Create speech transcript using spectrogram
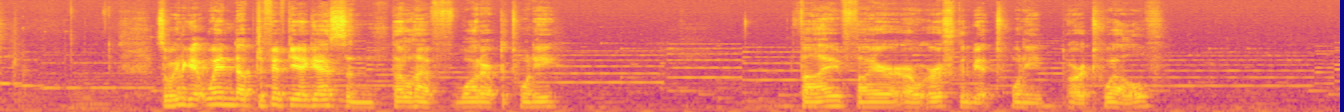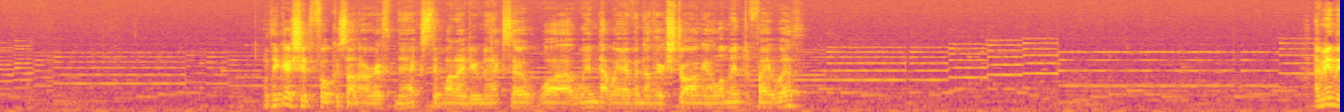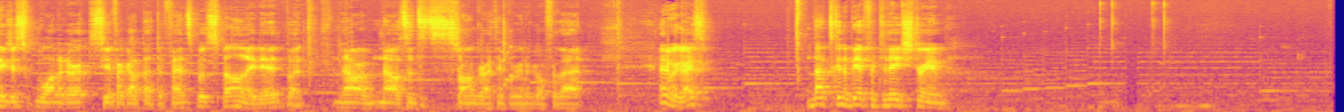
So we're gonna get wind up to 50, I guess, and that'll have water up to 20. Five, fire, or earth's gonna be at 20, or 12. I think I should focus on Earth next and when I do max out wind. That way I have another strong element to fight with. I mainly just wanted Earth to see if I got that defense boost spell, and I did. But now, now since it's stronger, I think we're gonna go for that. Anyway, guys, that's gonna be it for today's stream.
